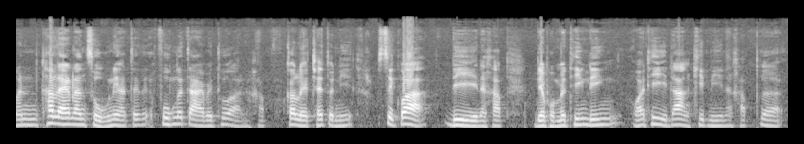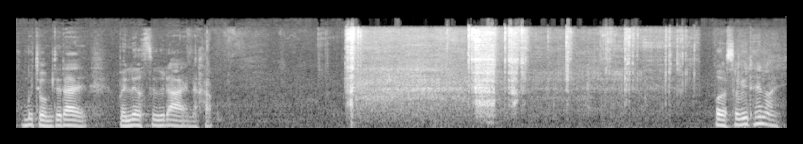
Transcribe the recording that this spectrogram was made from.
มันถ้าแรงดันสูงเนี่ยจะฟุ้งกระจายไปทั่วนะครับ ก็เลยใช้ตัวนี้รู้สึกว่าดีนะครับ เดี๋ยวผมจะทิ้งลิงก์ไว้ที่ด้านคลิปนี้นะครับ เพื่อคุณผู้ชมจะได้ไปเลือกซื้อได้นะครับ เปิดสวิตช์ให้หน่อย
